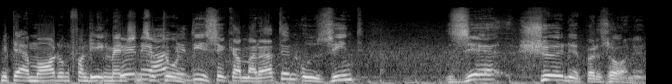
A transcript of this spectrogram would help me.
mit der Ermordung von diesen Menschen zu tun. alle diese Kameraden und sind sehr schöne Personen.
